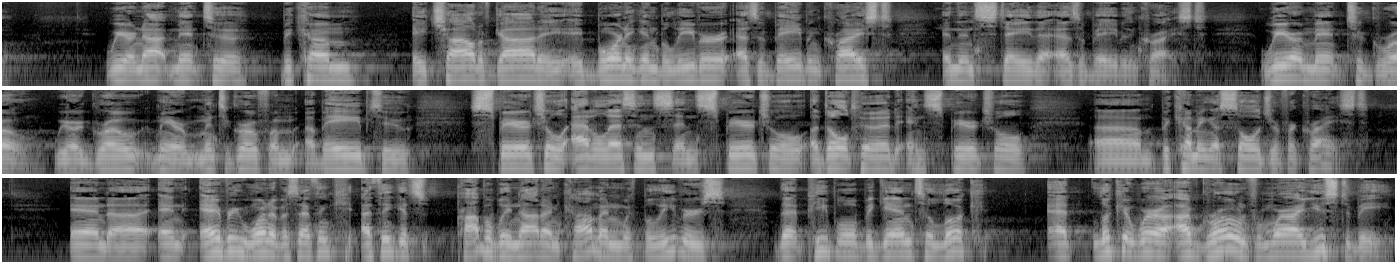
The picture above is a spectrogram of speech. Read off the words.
We are not meant to become a child of God, a, a born again believer as a babe in Christ, and then stay that as a babe in Christ. We are meant to grow. We are, grow, we are meant to grow from a babe to spiritual adolescence and spiritual adulthood and spiritual um, becoming a soldier for Christ. And, uh, and every one of us, I think, I think it's probably not uncommon with believers that people begin to look at, look at where I've grown from where I used to be.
